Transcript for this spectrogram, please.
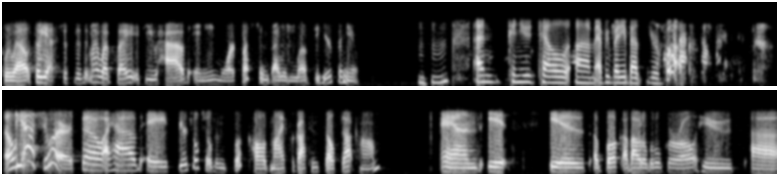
flew out. So yes, just visit my website if you have any more questions. I would love to hear from you. Hmm And can you tell um, everybody about your book? Oh yeah, sure. So I have a spiritual children's book called MyForgottenSelf.com, and it is a book about a little girl whose uh,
